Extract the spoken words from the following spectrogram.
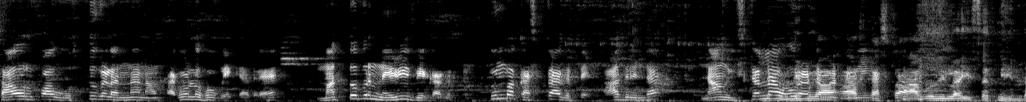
ಸಾವಿರ ರೂಪಾಯಿ ವಸ್ತುಗಳನ್ನು ನಾವು ತಗೊಂಡು ಹೋಗಬೇಕಾದ್ರೆ ಮತ್ತೊಬ್ಬರು ನೆರವೇಬೇಕಾಗುತ್ತೆ ತುಂಬ ಕಷ್ಟ ಆಗುತ್ತೆ. ಆದ್ದರಿಂದ ನಾವು ಇಷ್ಟೆಲ್ಲ ಹೋರಾಟ ನಿಮ್ಗೆ ಆ- ಆ ಮಾಡ್ತೀವಿ. ಕಷ್ಟ ಆಗೋದಿಲ್ಲ ಈ ಸತಿಯಿಂದ.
